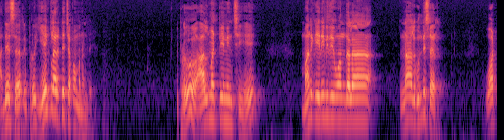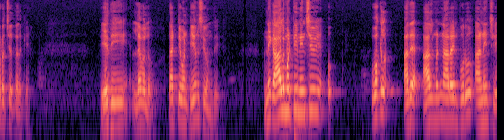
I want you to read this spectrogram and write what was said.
అదే సార్ ఇప్పుడు ఏం క్లారిటీ చెప్పమనండి? ఇప్పుడు ఆల్మట్టి నుంచి మనకి ఎనిమిది వందల నాలుగు ఉంది సార్. వాటర్ వచ్చేదానికి ఏది? లెవెల్ థర్టీ వన్ టీఎంసీ ఉంది. నీకు ఆల్మట్టి నుంచి ఒక అదే ఆల్మట్టి నారాయణపూర్ ఆ నుంచి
